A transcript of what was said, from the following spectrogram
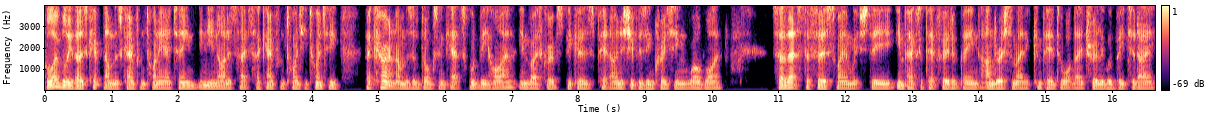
Globally, those kept numbers came from 2018. In the United States, they came from 2020 the current numbers of dogs and cats would be higher in both groups because pet ownership is increasing worldwide. So that's the first way in which the impacts of pet food have been underestimated compared to what they truly would be today.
